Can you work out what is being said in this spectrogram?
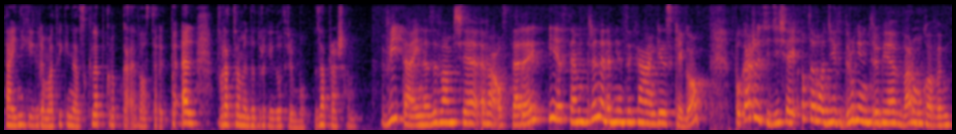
Tajniki gramatyki na sklep.ewaostarek.pl. Wracamy do drugiego trybu. Zapraszam. Witaj, nazywam się Ewa Osterek i jestem trenerem języka angielskiego. Pokażę Ci dzisiaj o co chodzi w drugim trybie warunkowym.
